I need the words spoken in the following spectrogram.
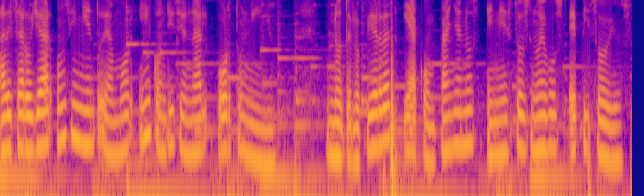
a desarrollar un cimiento de amor incondicional por tu niño. No te lo pierdas y acompáñanos en estos nuevos episodios.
